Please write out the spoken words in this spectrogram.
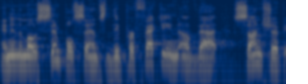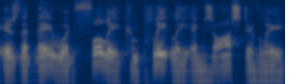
And in the most simple sense, the perfecting of that sonship is that they would fully, completely, exhaustively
